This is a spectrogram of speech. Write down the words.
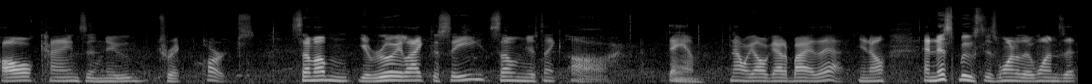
all kinds of new trick parts. Some of them you really like to see. Some of them you think, oh, damn, now we all got to buy that, you know. And this booth is one of the ones that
